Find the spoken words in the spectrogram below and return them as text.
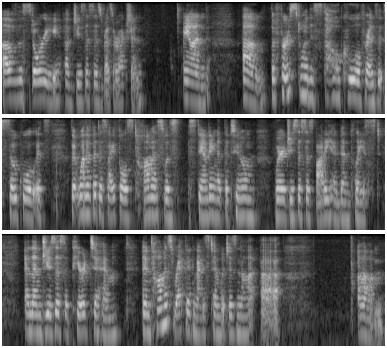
of the story of Jesus's resurrection. And um, the first one is so cool, friends. It's so cool. It's that one of the disciples, Thomas, was standing at the tomb where Jesus' body had been placed. And then Jesus appeared to him, and Thomas recognized him, which is not, uh, um,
